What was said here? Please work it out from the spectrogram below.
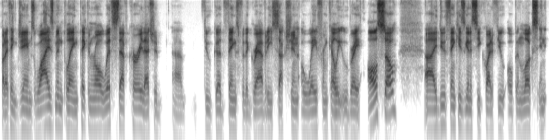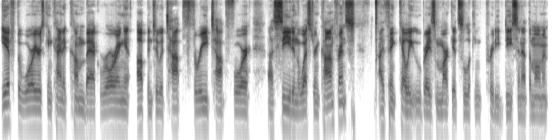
but I think James Wiseman playing pick and roll with Steph Curry that should uh, do good things for the gravity suction away from Kelly Oubre. Also, uh, I do think he's going to see quite a few open looks. And if the Warriors can kind of come back roaring up into a top three, top four uh, seed in the Western Conference, I think Kelly Oubre's market's looking pretty decent at the moment.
